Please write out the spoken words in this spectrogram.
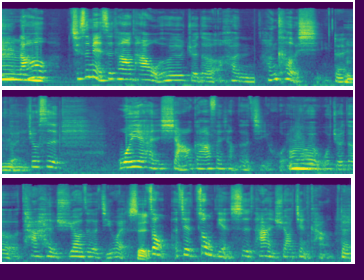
然后其实每次看到他，我会觉得很很可惜，对，对，就是我也很想要跟他分享这个机会，嗯。因为我觉得他很需要这个机会，是。重，而且重点是他很需要健康。对，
